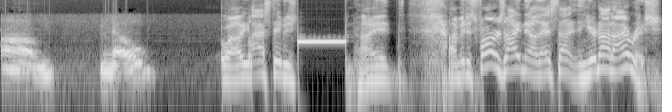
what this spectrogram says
Um, no. Well, your last name is. I, I mean, as far as I know, that's not. You're not Irish.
